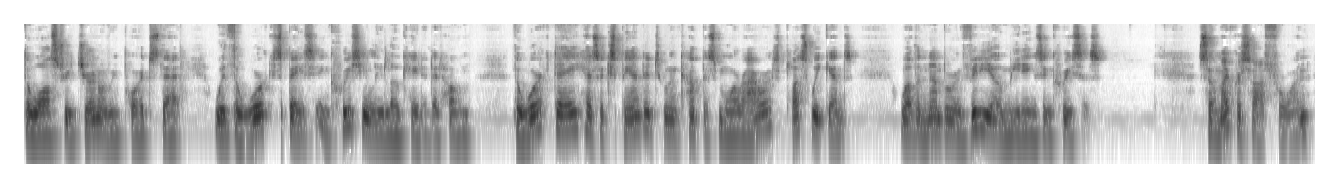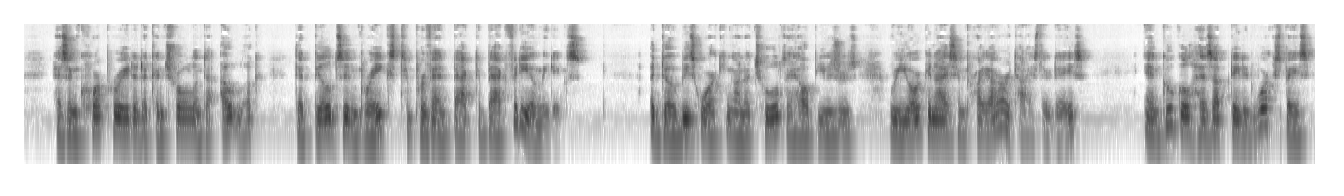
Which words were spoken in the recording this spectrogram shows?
The Wall Street Journal reports that with the workspace increasingly located at home, the workday has expanded to encompass more hours plus weekends, while the number of video meetings increases. So, Microsoft, for one, has incorporated a control into Outlook that builds in breaks to prevent back to back video meetings. Adobe's working on a tool to help users reorganize and prioritize their days, and Google has updated Workspace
